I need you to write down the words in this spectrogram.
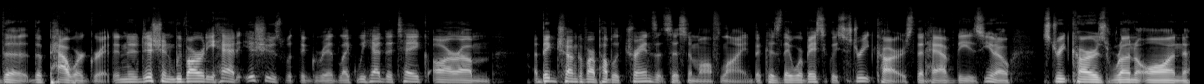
the the power grid. And in addition, we've already had issues with the grid. Like we had to take our um a big chunk of our public transit system offline because they were basically streetcars that have these, you know, streetcars run on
